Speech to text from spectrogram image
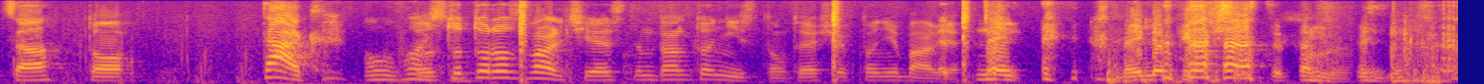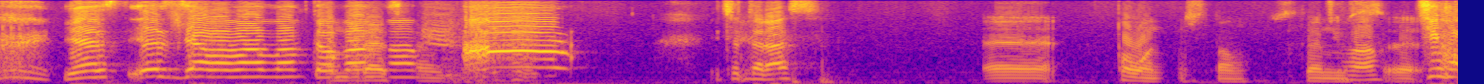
Co? To. Tak. O, No właśnie. to to rozwalcie, ja jestem daltonistą, to ja się w to nie bawię. Naj... Najlepiej wszyscy tam weźmie. Jest, jest, działa, mam, mam to, mam, mam. I co teraz? e, Połącz z tą, z tym, Cicho. z... E, Cicho,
